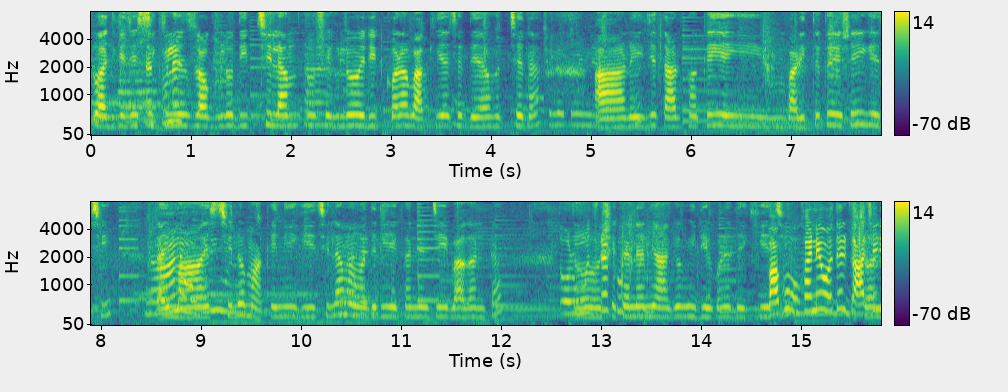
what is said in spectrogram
তো আজকে যে সিক্রেট ব্লগগুলো দিচ্ছিলাম তো সেগুলো এডিট করা বাকি আছে দেয়া হচ্ছে না। আর এই যে তার ফাঁকেই এই বাড়িতে তো এসেই গেছি। তাই মা এসেছিল মাকে নিয়ে গিয়েছিলাম আমাদেরই এখানের যে বাগানটা। তো সেখানে আমি আগে ভিডিও করে দেখিয়েছি। বাবু ওখানে ওদের গাছের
